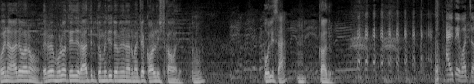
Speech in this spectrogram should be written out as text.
పోయిన ఆదివారం ఇరవై మూడో తేదీ రాత్రి తొమ్మిది తొమ్మిదిన్నర మధ్య కాల్ లిస్ట్ కావాలి. ఆ? పోలీసా? కాదు. అయితే వచ్చు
